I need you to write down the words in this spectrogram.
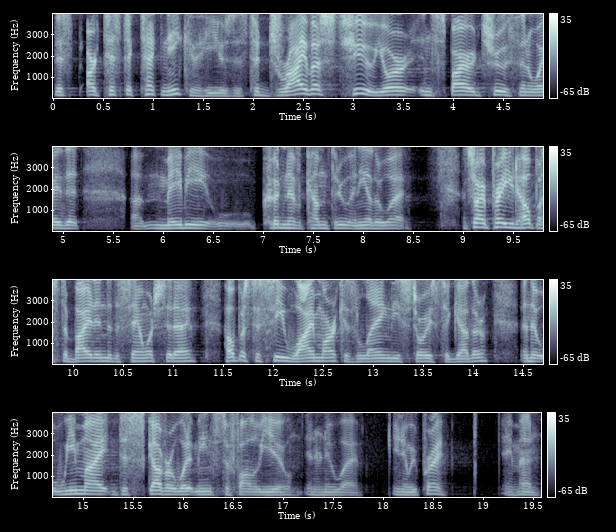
this artistic technique that he uses to drive us to your inspired truths in a way that uh, maybe couldn't have come through any other way. And so I pray you'd help us to bite into the sandwich today. Help us to see why Mark is laying these stories together and that we might discover what it means to follow you in a new way. You know, we pray. Amen.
